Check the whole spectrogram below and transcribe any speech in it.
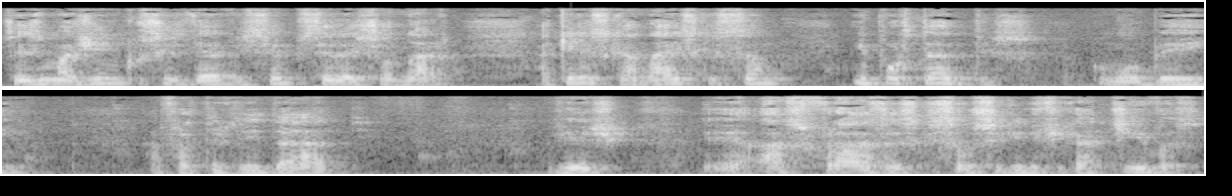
vocês imaginem que vocês devem sempre selecionar aqueles canais que são importantes, como o bem, a fraternidade. Veja, eh, as frases que são significativas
